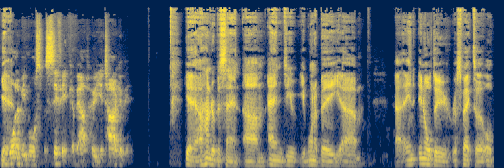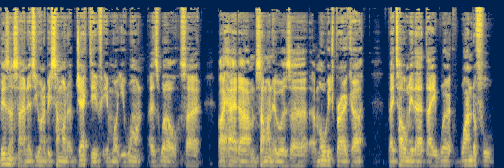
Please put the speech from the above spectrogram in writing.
Yeah. you want to be more specific about who you're targeting. Yeah, hundred percent. Um, and you you want to be, um, uh, in in all due respect to all business owners, you want to be somewhat objective in what you want as well. So I had um, someone who was a, a mortgage broker. They told me that they work wonderful,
